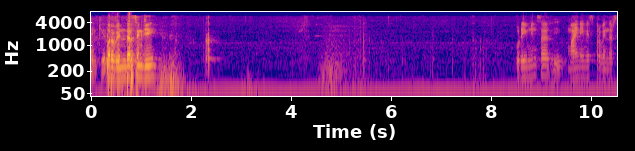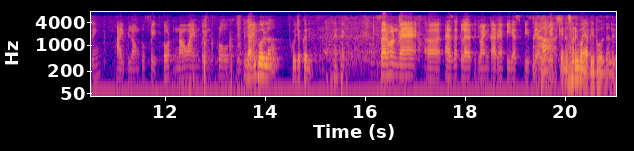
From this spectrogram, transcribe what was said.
thank you Parvinder Singh ji. Good evening, sir. My name is Pravinder Singh. I belong to Faridkot. Now I am going to. Punjabi ਬੋਲਣਾ ਕੋਈ ਚੱਕਰ ਨਹੀਂ ਸਰ ਹੁਣ ਮੈਂ ਐਜ਼ ਅ ਕਲਰਕ ਜੁਆਇਨ ਕਰ ਰਿਹਾ ਪੀਐਸਪੀਸੀਐਲ ਦੇ ਵਿੱਚ ਕਿੰਨਾ ਸੋਹਣੀ ਪੰਜਾਬੀ ਬੋਲਦਾ ਨੇ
